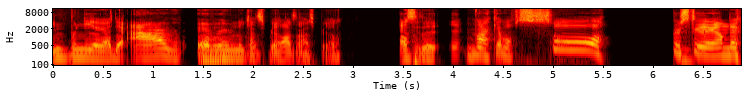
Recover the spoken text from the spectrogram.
imponerad jag är över hur ni kan spela så här spel. Alltså det verkar vara så frustrerande.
